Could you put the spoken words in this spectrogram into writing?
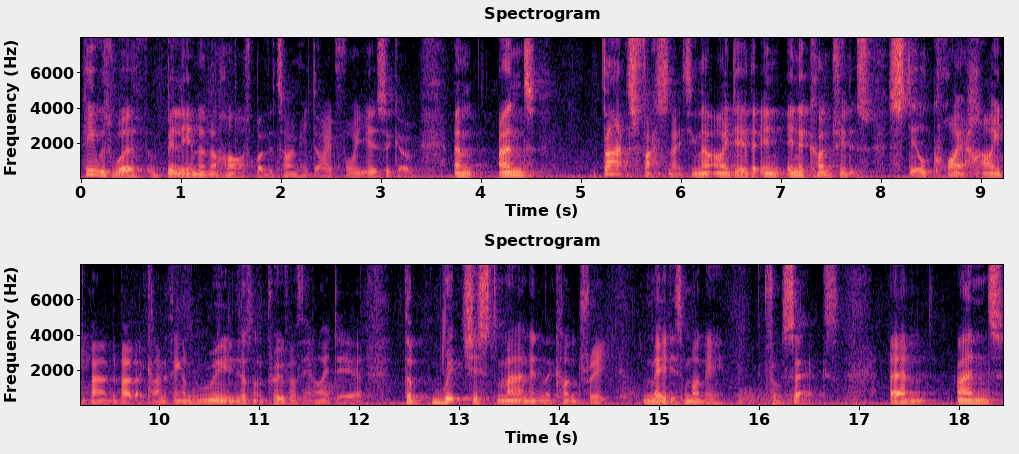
He was worth a billion and a half by the time he died four years ago. Um, and that's fascinating, that idea that in, in a country that's still quite hidebound about that kind of thing and really doesn't approve of the idea, the richest man in the country made his money from sex. Um, and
